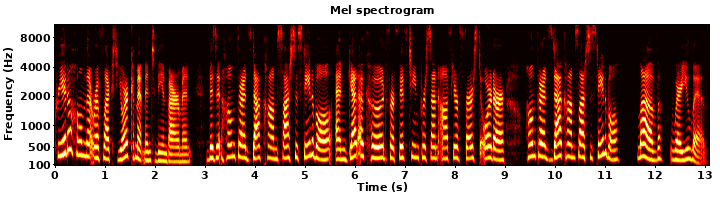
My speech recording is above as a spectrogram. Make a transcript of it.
Create a home that reflects your commitment to the environment. Visit homethreads.com slash sustainable and get a code for 15% off your first order. Homethreads.com slash sustainable. Love where you live.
